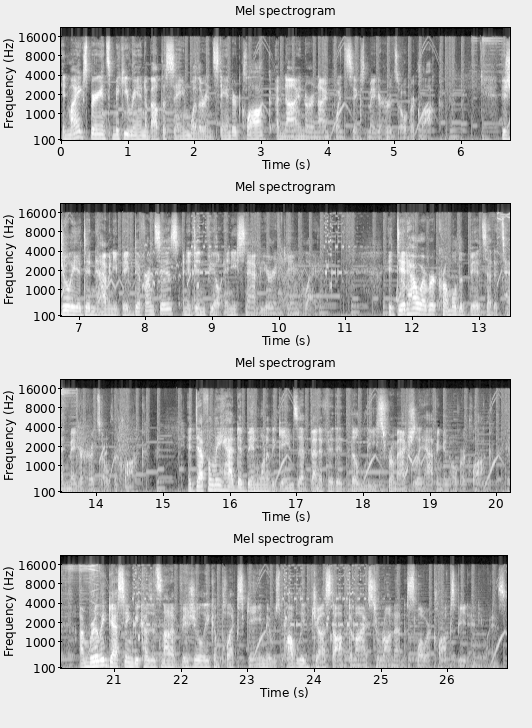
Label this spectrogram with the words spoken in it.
In my experience, Mickey ran about the same whether in standard clock, a 9 or a 9.6 MHz overclock. Visually, it didn't have any big differences, and it didn't feel any snappier in gameplay. It did, however, crumble to bits at a 10 MHz overclock. It definitely had to have been one of the games that benefited the least from actually having an overclock. I'm really guessing because it's not a visually complex game, it was probably just optimized to run at a slower clock speed anyways.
